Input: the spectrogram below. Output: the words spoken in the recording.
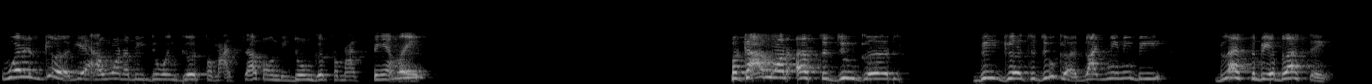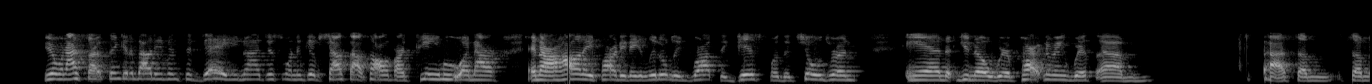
what is good? Yeah, I want to be doing good for myself. I want to be doing good for my family. But God wants us to do good, be good to do good, like meaning be blessed to be a blessing. You know, when I start thinking about even today, you know, I just want to give shouts out to all of our team who in our in our holiday party, they literally brought the gifts for the children, and you know, we're partnering with um, uh, some some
